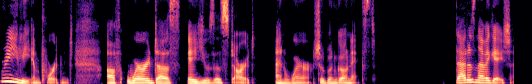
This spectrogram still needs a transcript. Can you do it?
really important of where does a user start and where should one go next. That is navigation.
